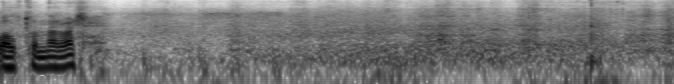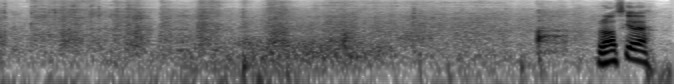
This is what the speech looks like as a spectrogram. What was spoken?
Balık tonlar var. Rastgele.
